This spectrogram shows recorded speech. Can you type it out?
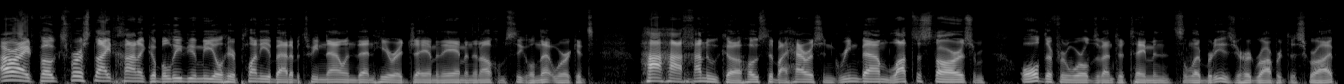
All right, folks, first night Hanukkah. Believe you me, you'll hear plenty about it between now and then here at JM in the AM and the Nachum Segal Network. It's Ha Ha Hanukkah, hosted by Harrison Greenbaum. Lots of stars from all different worlds of entertainment and celebrity, as you heard Robert describe.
